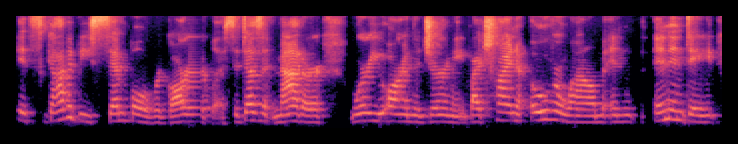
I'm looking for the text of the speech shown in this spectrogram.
It's got to be simple regardless. It doesn't matter where you are in the journey. By trying to overwhelm and inundate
